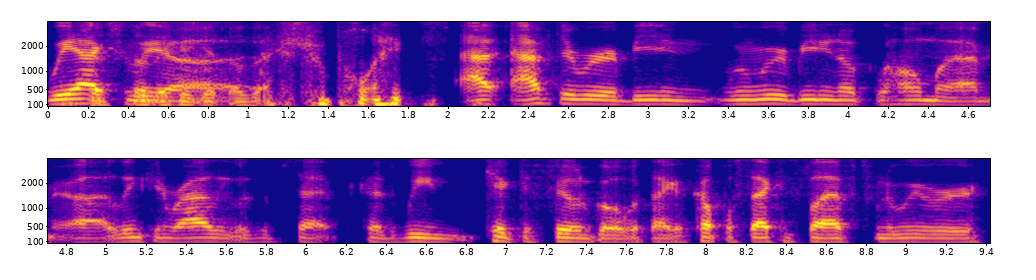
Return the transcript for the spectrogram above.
we actually so could get uh, those extra points. after we were beating when we were beating Oklahoma, uh, Lincoln Riley was upset because we kicked a field goal with like a couple seconds left when we were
